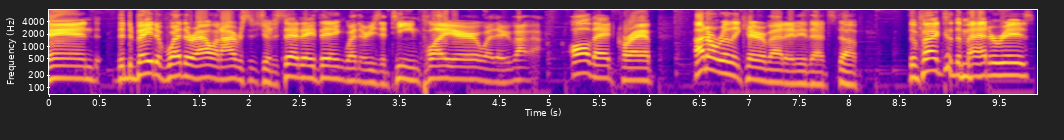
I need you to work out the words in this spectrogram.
And the debate of whether Allen Iverson should have said anything, whether he's a team player, whether he, all that crap, I don't really care about any of that stuff. The fact of the matter is,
